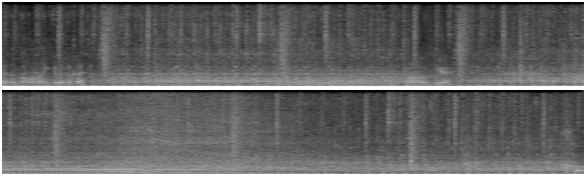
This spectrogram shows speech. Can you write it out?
കുറച്ചേരം ഒന്ന് ഓണാക്കി എടുക്കട്ടെ. ഓക്കെ ഓ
